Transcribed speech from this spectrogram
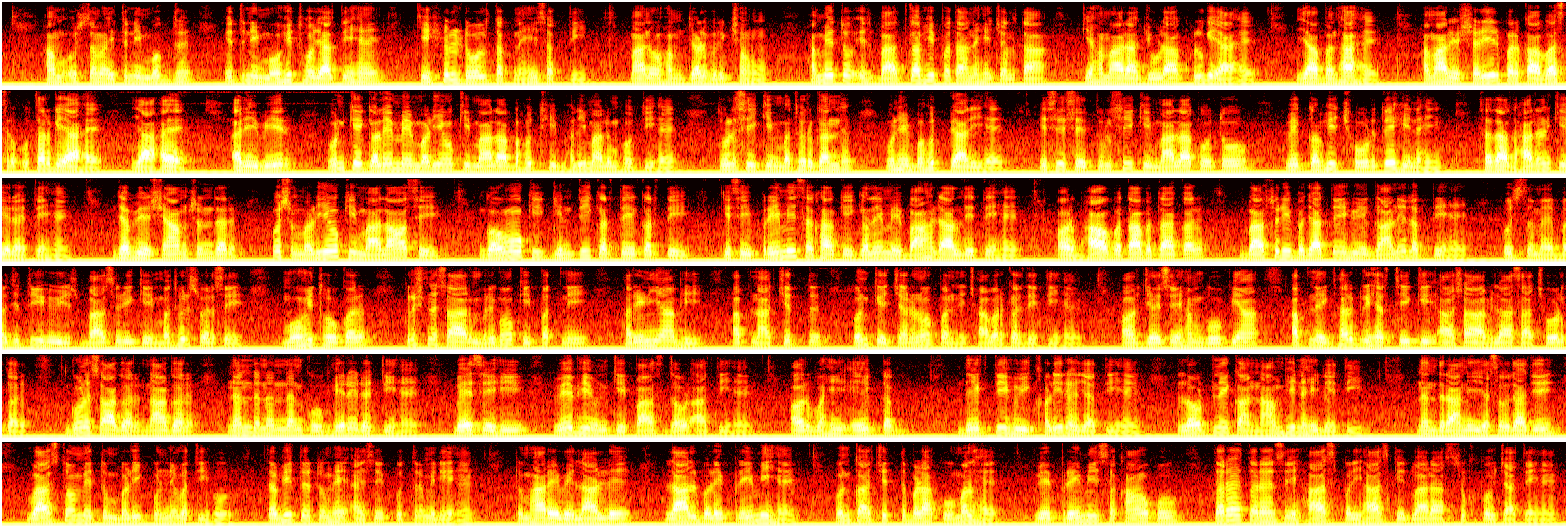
हम उस समय इतनी मुग्ध, इतनी मोहित हो जाती हैं कि हिल डोल तक नहीं सकती। मानो हम जड़ वृक्ष हों। हमें तो इस बात का भी पता नहीं चलता कि हमारा जूड़ा खुल गया है या बंधा है। हमारे शरीर पर का वस्त्र उतर गया है या है? अरे वीर, उनके गले में मड़ियों की माला बहुत ही भली मालूम होती है। तुलसी की मधुर गंध उन्हें बहुत प्यारी है। इसी से तुलसी की माला को तो वे कभी छोड़ते ही नहीं, सदा धारण किए रहते हैं। जब वे श्याम सुंदर उस मड़ियों की मालाओं से गौों की गिनती करते करते किसी प्रेमी सखा के गले में बाँह डाल देते हैं और भाव बता बता कर बाँसुरी बजाते हुए गाने लगते हैं, उस समय बजती हुई इस बाँसुरी के मधुर स्वर से मोहित होकर कृष्णसार मृगों की पत्नी हरिणियाँ भी अपना चित्त उनके चरणों पर निछावर कर देती हैं। और जैसे हम गोपियाँ अपने घर गृहस्थी की आशा अभिलाषा छोड़कर गुण सागर नागर नंद नंदन को घेरे रहती हैं, वैसे ही वे भी उनके पास दौड़ आती हैं। और वहीं एक तक देखती हुई खड़ी रह जाती हैं, लौटने का नाम भी नहीं लेती। नंदरानी यशोदा जी, वास्तव में तुम बड़ी पुण्यवती हो, तभी तो तुम्हें ऐसे पुत्र मिले हैं। तुम्हारे वे लाडले, लाल बड़े प्रेमी हैं, उनका चित्त बड़ा कोमल है। वे प्रेमी सखाओं को तरह तरह से हास परिहास के द्वारा सुख पहुँचाते हैं।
